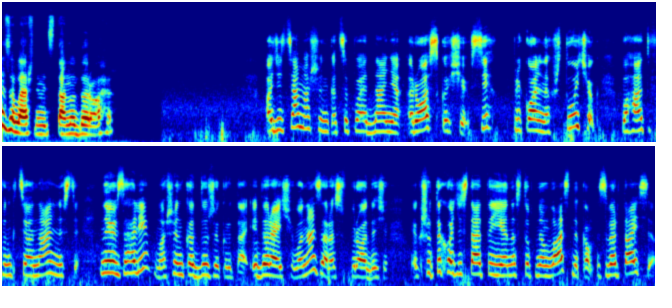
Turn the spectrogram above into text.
незалежно від стану дороги. Отже, ця машинка це поєднання розкоші, всіх прикольних штучок, багато функціональності. Ну і взагалі машинка дуже крута. І до речі, вона зараз в продажі. Якщо ти хочеш стати її наступним власником, звертайся.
